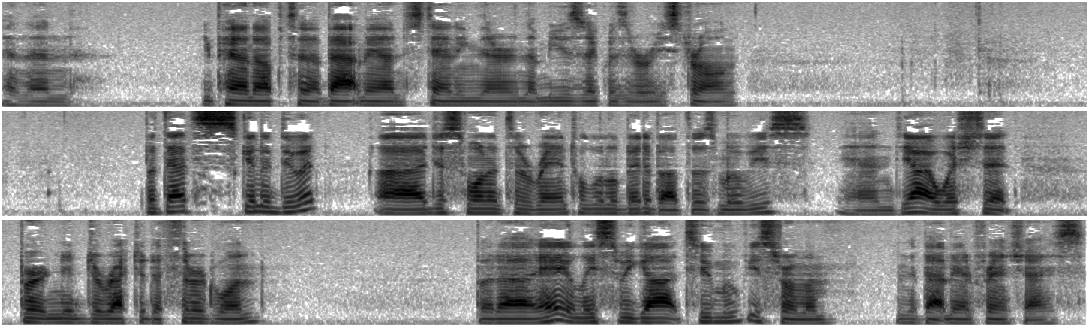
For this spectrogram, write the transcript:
and then you pan up to Batman standing there, and the music was very strong. But that's gonna do it. Uh, I just wanted to rant a little bit about those movies, and yeah, I wish that Burton had directed a third one but uh, hey, at least we got two movies from him in the Batman franchise.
